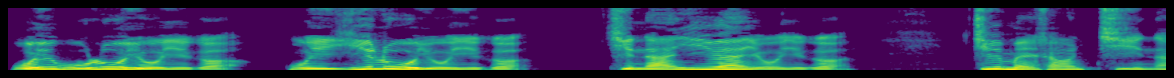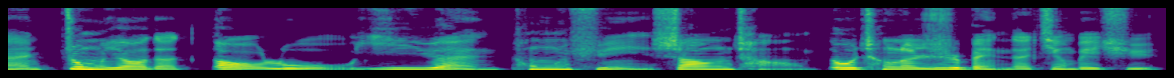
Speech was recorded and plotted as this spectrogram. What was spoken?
纬五路有一个，纬一路有一个，济南医院有一个。基本上，济南重要的道路、医院、通讯、商场都成了日本的警备区。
